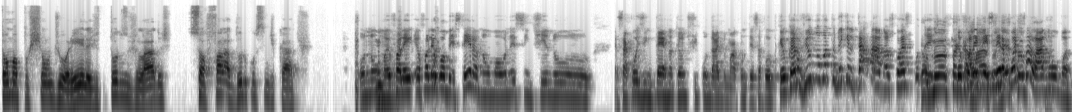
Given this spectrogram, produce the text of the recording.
toma puxão de orelha de todos os lados, só fala duro com os sindicatos. Ô, Numa, eu falei, eu falei alguma besteira, Numa, nesse sentido essa coisa interna tem uma dificuldade de uma acontecer porque eu quero ver o Numa também, que ele tá lá, nosso correspondente. Não, tá Se eu calado, falei besteira, né? pode Tô... falar, Numa.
